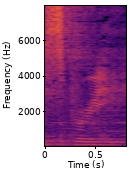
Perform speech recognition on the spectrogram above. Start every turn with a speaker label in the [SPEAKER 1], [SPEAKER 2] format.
[SPEAKER 1] Spree.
